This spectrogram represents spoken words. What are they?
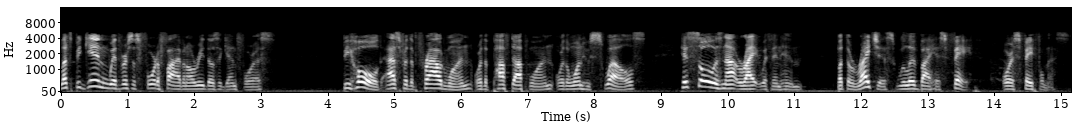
let's begin with verses 4 to 5, and I'll read those again for us. Behold, as for the proud one, or the puffed up one, or the one who swells, his soul is not right within him, but the righteous will live by his faith, or his faithfulness.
